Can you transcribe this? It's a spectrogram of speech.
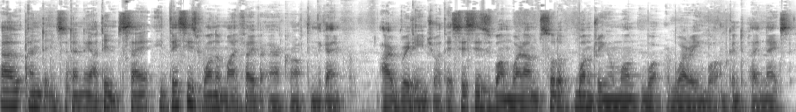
Oh, and incidentally, I didn't say it. This is one of my favourite aircraft in the game. I really enjoy this. This is one where I'm sort of wondering and worrying what I'm going to play next.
